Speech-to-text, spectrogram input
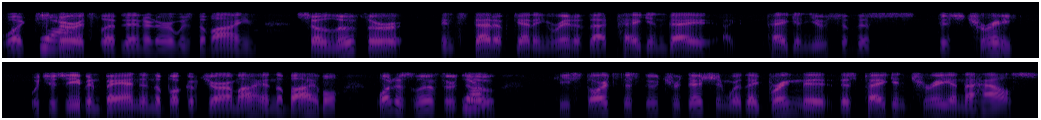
Like Yeah. spirits lived in it, or it was divine. So Luther, instead of getting rid of that pagan day, pagan use of this this tree, which is even banned in the book of Jeremiah in the Bible, what does Luther do? Yeah. He starts this new tradition where they bring the this pagan tree in the house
